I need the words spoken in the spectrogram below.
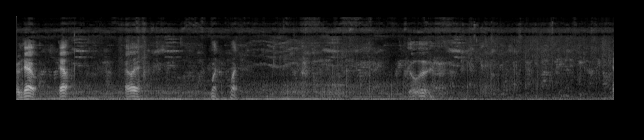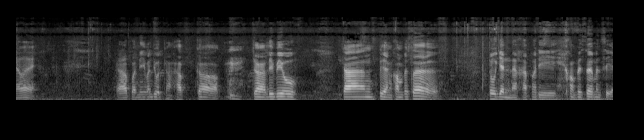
เป็นแก้ว แก้วเอาเลยวัดวัดเดี๋ยวเอ้ยเดี๋ยวเอ้ยครับวันนี้วันหยุดนะครับ ก็จะรีวิว การเปลี่ยนคอมเพรสเซอร์ตู้เย็นนะครับ พอดีคอมเพรสเซอร์มันเสีย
